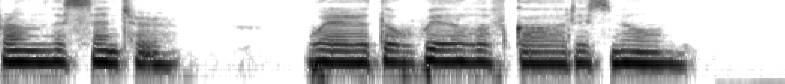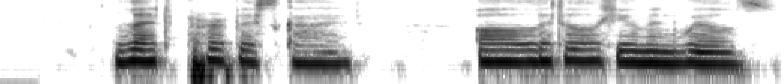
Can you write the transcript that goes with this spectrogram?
from the center where the will of God is known. Let purpose guide all little human wills,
